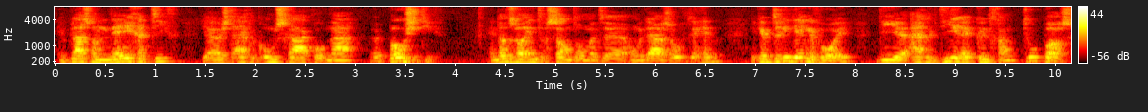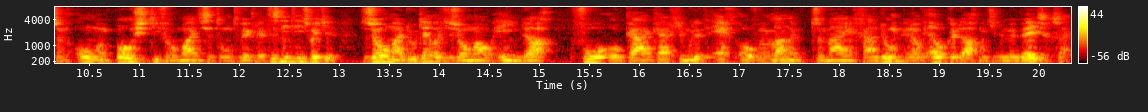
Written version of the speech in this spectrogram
in plaats van negatief juist eigenlijk omschakelt naar uh, positief? En dat is wel interessant om het, uh, om het daar eens over te hebben. Ik heb drie dingen voor je die je eigenlijk direct kunt gaan toepassen om een positievere mindset te ontwikkelen. Het is niet iets wat je zomaar doet, hè, wat je zomaar op één dag voor elkaar krijgt. Je moet het echt over een lange termijn gaan doen. En ook elke dag moet je ermee bezig zijn.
